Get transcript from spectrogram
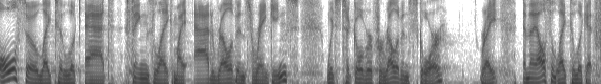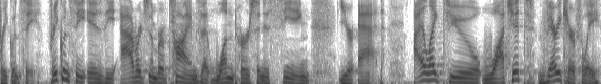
also like to look at things like my ad relevance rankings, which took over for relevance score, right? And then I also like to look at frequency. Frequency is the average number of times that one person is seeing your ad. I like to watch it very carefully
